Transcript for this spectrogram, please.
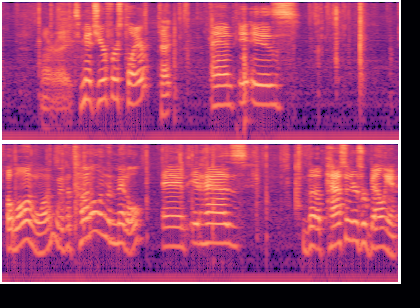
Alright. Mitch, you're first player, Okay. And it is a long one with a tunnel in the middle, and it has the Passengers Rebellion.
